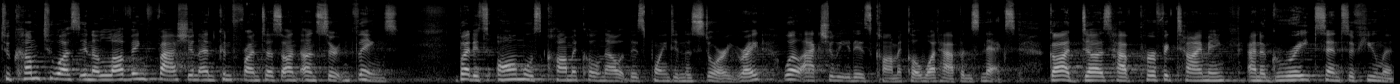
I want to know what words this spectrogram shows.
to come to us in a loving fashion and confront us on, on certain things. But it's almost comical now at this point in the story, right? Well, actually, it is comical what happens next. God does have perfect timing and a great sense of humor.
